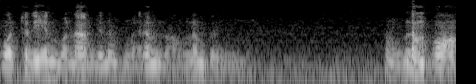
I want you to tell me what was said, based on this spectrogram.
หดจะเห็นบ่อน้ำอยู่น้ำหัวน้ำหนองน้ำบึงน้ำหอง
